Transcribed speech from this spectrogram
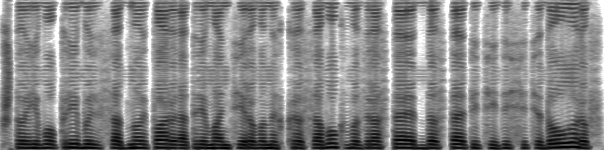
что его прибыль с одной пары отремонтированных кроссовок возрастает до 150 долларов,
